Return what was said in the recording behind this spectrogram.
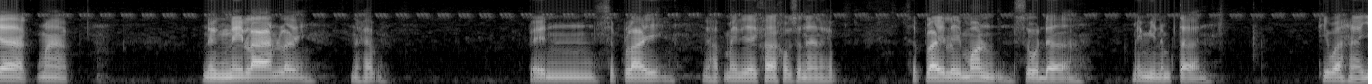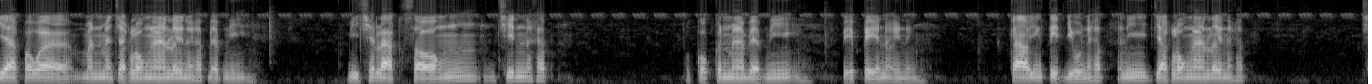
ยากมาก หนึ่งในร้านเลยนะครับ เป็นสไปร์นะครับ ไม่ได้ค่าโฆษณานะครับสไปร์เลมอนโซดาไม่มีน้ำตาล ที่ว่าหายากเพราะว่ามันมาจากโรงงานเลยนะครับ แบบนี้ มีฉลากสองชิ้นนะครับ ประกบกันมาแบบนี้เป๋ๆหน่อยหนึ่งกาวยังติดอยู่นะครับ อันนี้จากโรงงานเลยนะครับ ฉ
